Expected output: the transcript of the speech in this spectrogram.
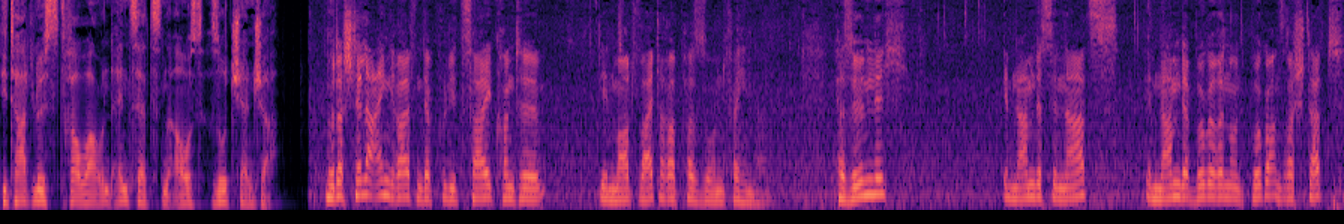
Die Tat löst Trauer und Entsetzen aus, so Tschentscher. Nur das schnelle Eingreifen der Polizei konnte den Mord weiterer Personen verhindern. Persönlich, im Namen des Senats, im Namen der Bürgerinnen und Bürger unserer Stadt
